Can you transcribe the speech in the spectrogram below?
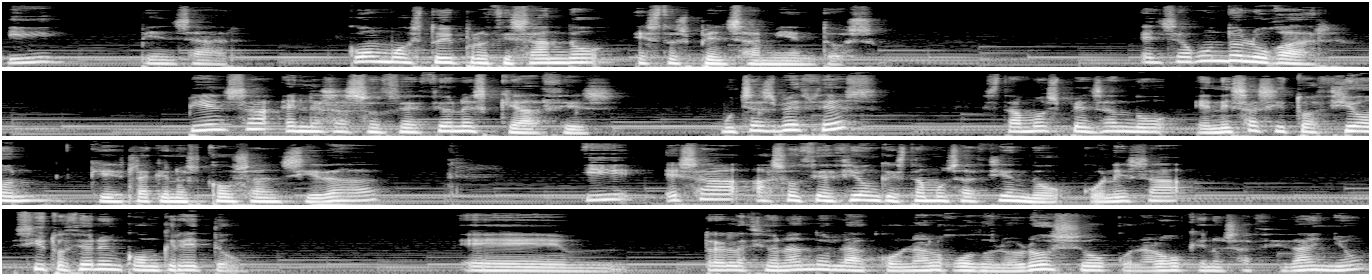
y pensar cómo estoy procesando estos pensamientos. En segundo lugar, piensa en las asociaciones que haces. Muchas veces estamos pensando en esa situación que es la que nos causa ansiedad y esa asociación que estamos haciendo con esa situación en concreto, em, relacionándola con algo doloroso, con algo que nos hace daño,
